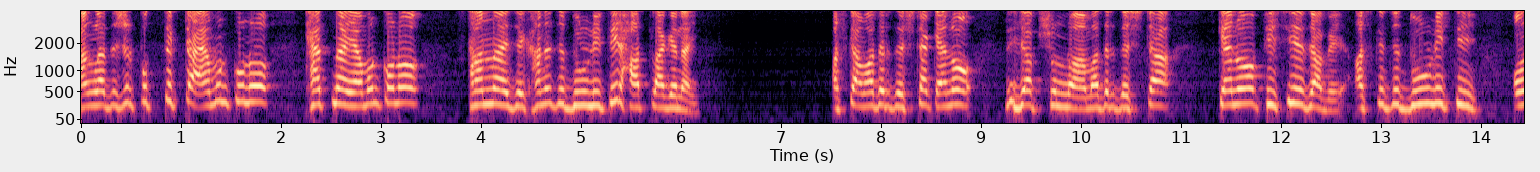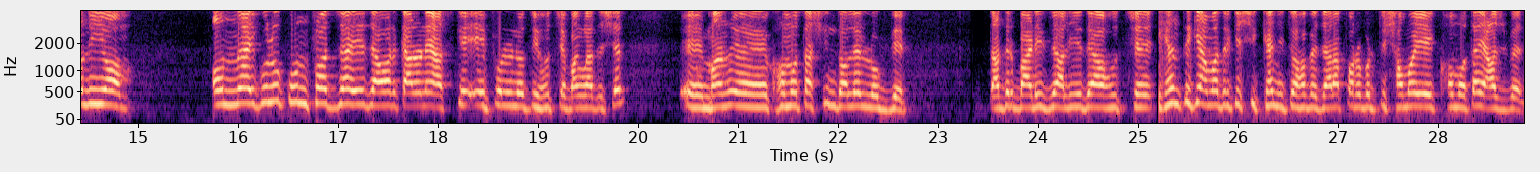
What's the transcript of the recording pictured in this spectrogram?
বাংলাদেশের প্রত্যেকটা, এমন কোনো খ্যাত নাই, এমন কোনো স্থান নাই যেখানে যে দুর্নীতির হাত লাগে নাই। আজকে আমাদের দেশটা কেন রিজার্ভ শূন্য? আমাদের দেশটা কেন পিছিয়ে যাবে? আজকে যে দুর্নীতি অনিয়ম, অন্যায়গুলো কোন পর্যায়ে যাওয়ার কারণে আজকে এই পরিণতি হচ্ছে বাংলাদেশের ক্ষমতাসীন দলের লোকদের? তাদের বাড়ি জ্বালিয়ে দেওয়া হচ্ছে। এখান থেকে আমাদেরকে শিক্ষা নিতে হবে যারা পরবর্তী সময়ে ক্ষমতায় আসবেন।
